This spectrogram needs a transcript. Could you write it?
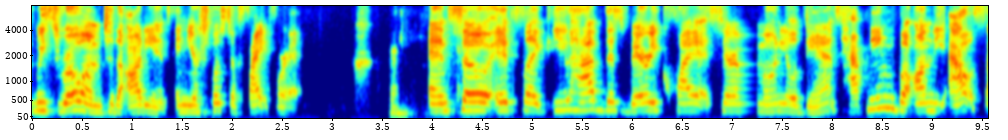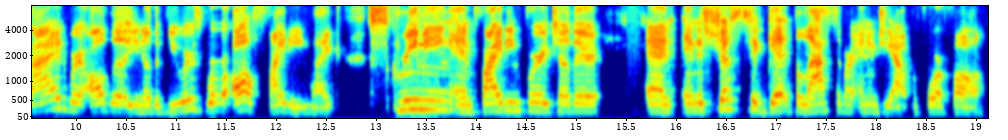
we throw them to the audience and you're supposed to fight for it. And so it's like you have this very quiet ceremonial dance happening but on the outside where all the you know the viewers we're all fighting like screaming and fighting for each other. And and it's just to get the last of our energy out before fall.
